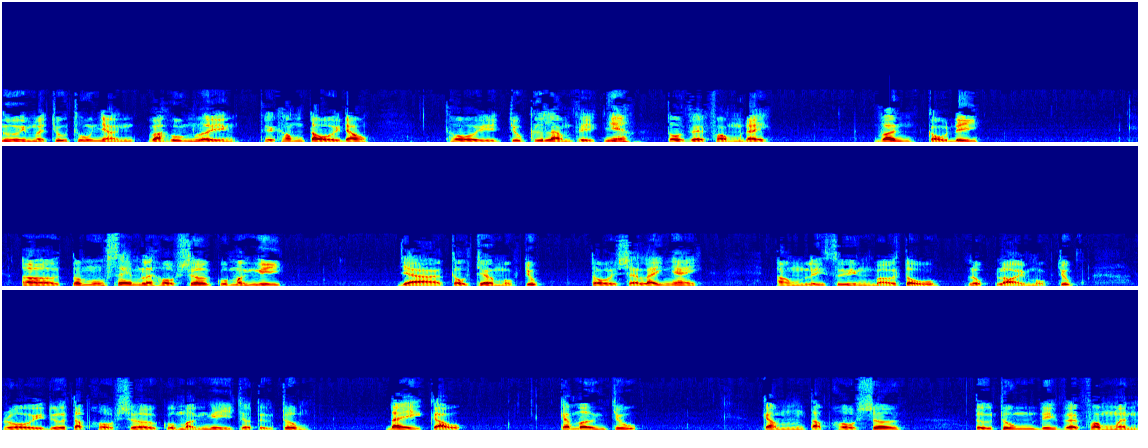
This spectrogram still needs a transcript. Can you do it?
người mà chú thu nhận và huấn luyện thì không tồi đâu. Thôi chú cứ làm việc nhé, tôi về phòng đây. Vâng, cậu đi. Ờ, tôi muốn xem lại hồ sơ của Mẫn Nghi. Dạ, cậu chờ một chút, tôi sẽ lấy ngay. Ông Lý Xuyên mở tủ, lục lọi một chút, rồi đưa tập hồ sơ của Mẫn Nghi cho Tử Trung. Đây cậu. Cảm ơn chú. Cầm tập hồ sơ, Tử Trung đi về phòng mình,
